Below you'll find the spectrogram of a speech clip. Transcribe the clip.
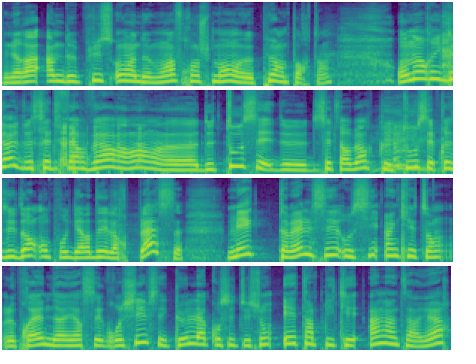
Tu me diras un de plus ou un de moins, franchement, euh, peu importe. hein. On en rigole de cette ferveur, hein, euh, de, tous ces, de, cette ferveur que tous ces présidents ont pour garder leur place, mais quand même, c'est aussi inquiétant. Le problème derrière ces gros chiffres, c'est que la Constitution est impliquée à l'intérieur.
